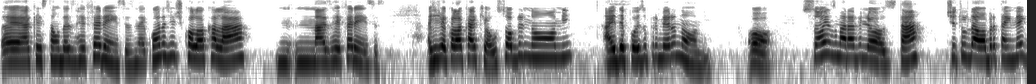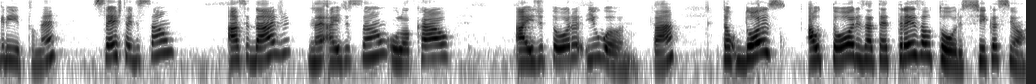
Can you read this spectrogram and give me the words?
é, a questão das referências, né? Quando a gente coloca lá nas referências, a gente vai colocar aqui, ó, o sobrenome, aí depois o primeiro nome. Ó, Sonhos Maravilhosos, tá? Título da obra tá em negrito, né? Sexta edição, a cidade, né? A edição, o local, a editora e o ano, tá? Então, dois autores até três autores, fica assim, ó,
